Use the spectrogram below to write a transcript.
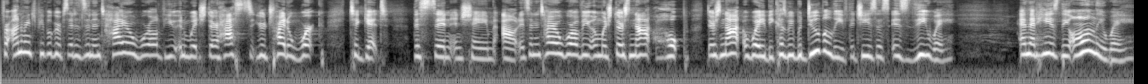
For unreached people groups, it is an entire worldview in which there has to, you try to work to get this sin and shame out. It's an entire worldview in which there's not hope, there's not a way, because we do believe that Jesus is the way and that he is the only way.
